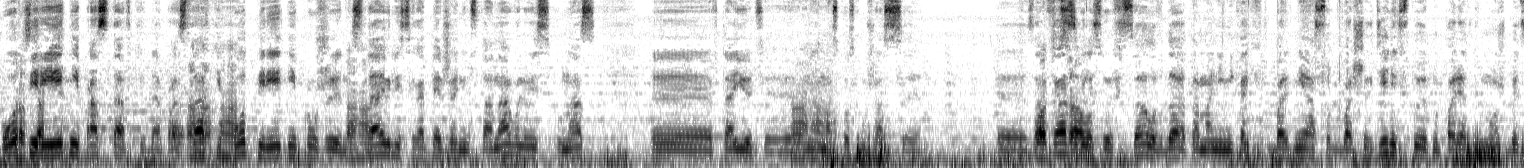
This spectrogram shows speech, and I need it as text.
под Проставки. передние проставки, да, проставки Ага, ага. под передние пружины. Ага. Ставились их, опять же, они устанавливались у нас э, в Тойоте э, Ага. на московском шоссе. Э, заказывались у официалов, да, там они никаких не особо больших денег стоят, ну порядка, может быть,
